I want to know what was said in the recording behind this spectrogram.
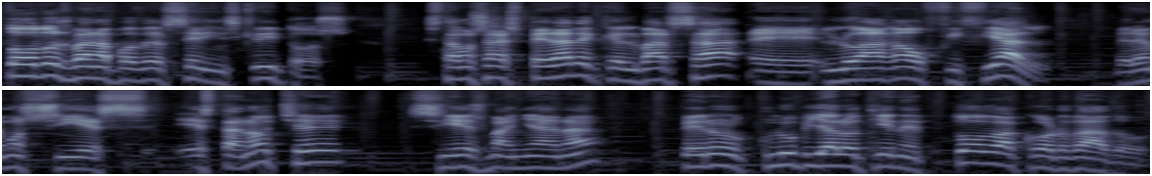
todos van a poder ser inscritos. Estamos a la espera de que el Barça lo haga oficial. Veremos si es esta noche, si es mañana, pero el club ya lo tiene todo acordado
